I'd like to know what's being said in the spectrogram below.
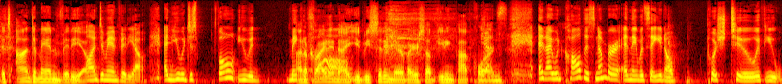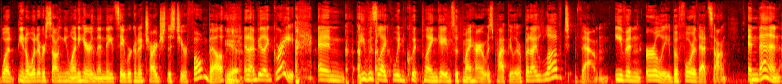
it's on demand video. on demand video and you would just phone you would make on a, Friday call. night, you'd be sitting there by yourself eating popcorn. Yes. And I would call this number and they would say, you know, push two if you what you know whatever song you want to hear and then they'd say we're going to charge this to your phone bill Yeah. and i'd be like great and it was like when quit playing games with my heart was popular but i loved them even early before that song and then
